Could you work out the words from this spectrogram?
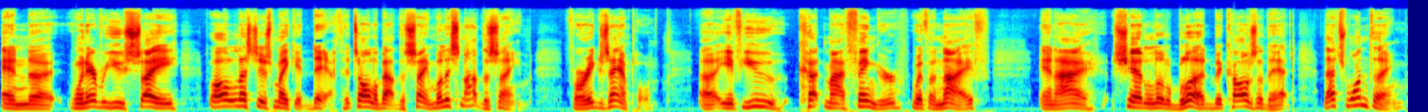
And uh, whenever you say, well, let's just make it death, it's all about the same. Well, it's not the same. For example, uh, if you cut my finger with a knife and I shed a little blood because of that, that's one thing.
